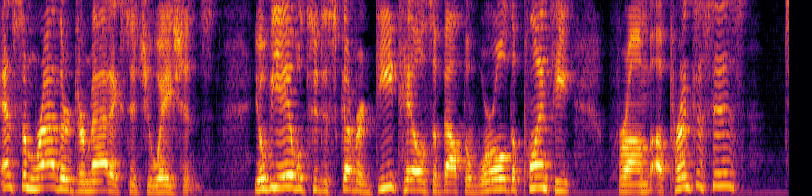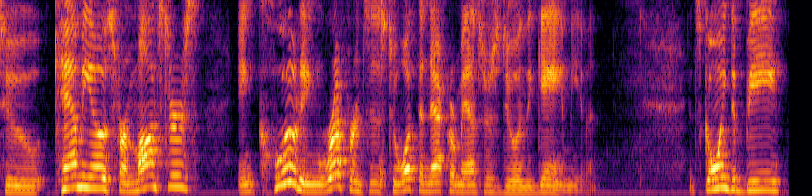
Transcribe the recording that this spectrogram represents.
and some rather dramatic situations. You'll be able to discover details about the world aplenty from apprentices to cameos from monsters, including references to what the necromancers do in the game even. It's going to be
